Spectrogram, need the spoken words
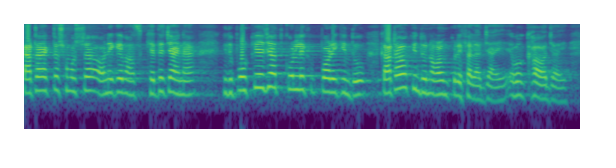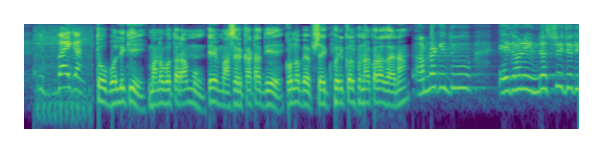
কাটা একটা সমস্যা অনেকে মাছ খেতে চায় না কিন্তু প্রক্রিয়াজাত করলে পরে কিন্তু কাটাও কিন্তু নরম করে ফেলা যায় এবং খাওয়া যায়। তো বলি কি মানবতার আম্মু এ মাছের কাটা দিয়ে কোনো ব্যবসায়িক পরিকল্পনা করা যায় না? আমরা কিন্তু এই ধরনের ইন্ডাস্ট্রি যদি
